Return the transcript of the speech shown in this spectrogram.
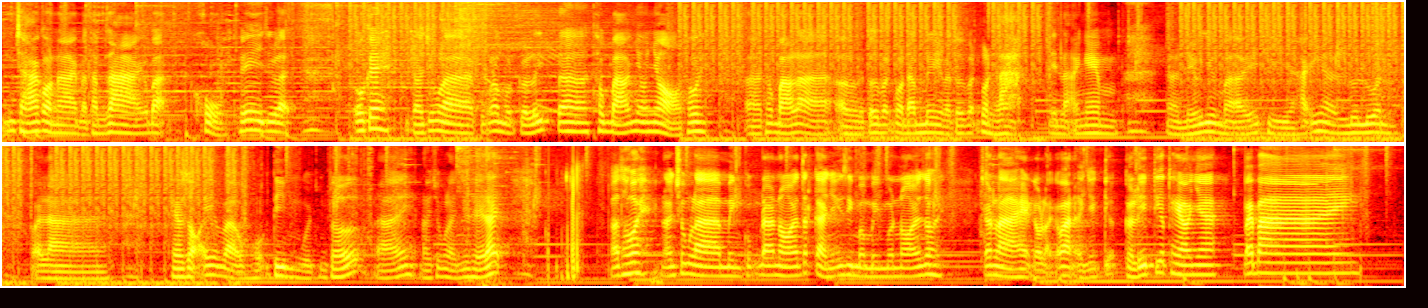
cũng chả còn ai mà tham gia các bạn. Khổ thế chứ lại. Ok nói chung là cũng là một clip uh, thông báo nho nhỏ thôi. Uh, thông báo là ở uh, tôi vẫn còn đam mê và tôi vẫn còn làm. Nên là anh em uh, nếu như mà ấy thì hãy uh, luôn luôn gọi là theo dõi và ủng hộ team của chúng tớ. Đấy nói chung là như thế đấy và thôi, nói chung là mình cũng đã nói tất cả những gì mà mình muốn nói rồi. Chắc là hẹn gặp lại các bạn ở những clip tiếp theo nha. Bye bye!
